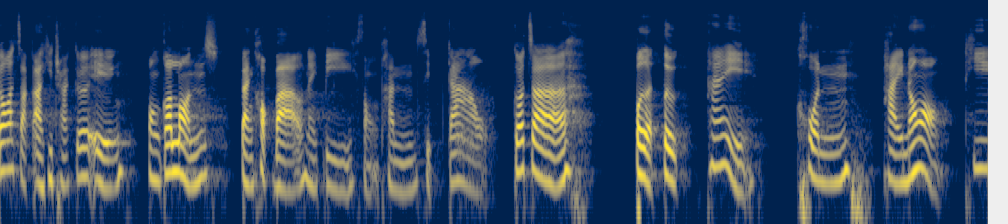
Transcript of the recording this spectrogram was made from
ยอดจาก Architracker เองปองก็ launch Bangkok b o w ในปี 2019 ก็จะเปิดตึกให้คนภายนอกที่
